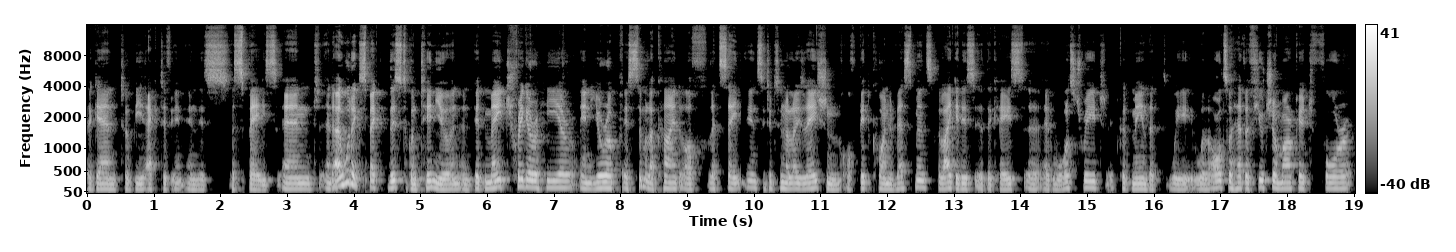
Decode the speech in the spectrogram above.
again to be active in, in this space. And, and I would expect this to continue. And, and it may trigger here in Europe a similar kind of, let's say, institutionalization of Bitcoin investments, like it is the case uh, at Wall Street. It could mean that we will also have a future market for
